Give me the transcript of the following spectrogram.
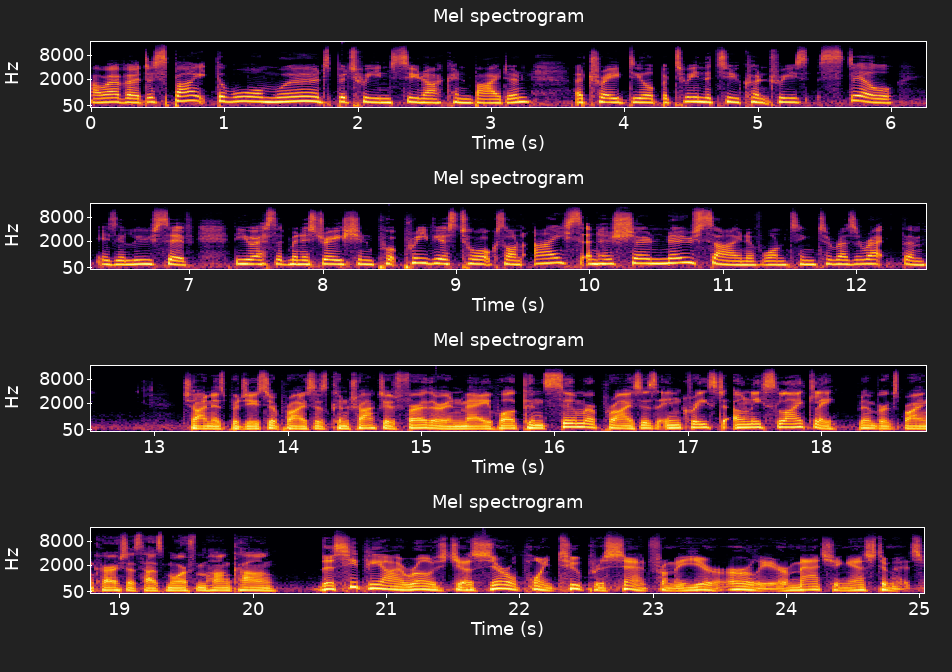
However, despite the warm words between Sunak and Biden, a trade deal between the two countries still is elusive. The US administration put previous talks on ice and has shown no sign of wanting to resurrect them. China's producer prices contracted further in May, while consumer prices increased only slightly. Bloomberg's Brian Curtis has more from Hong Kong. The CPI rose just 0.2% from a year earlier, matching estimates.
